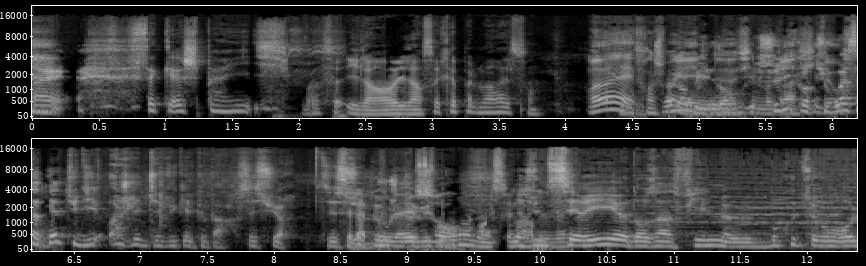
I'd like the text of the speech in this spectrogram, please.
Ouais, ça cache Paris. Bah, ça- il, a, un- il a un sacré palmarès. hein. Ouais, ouais, franchement, non, il mais dis, filmographie quand tu vois sa tête, tu dis, oh, je l'ai déjà vu quelque part, c'est sûr. C'est sûr la que vous l'avez vu dans, une série, euh, dans un film, euh, beaucoup de second rôle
